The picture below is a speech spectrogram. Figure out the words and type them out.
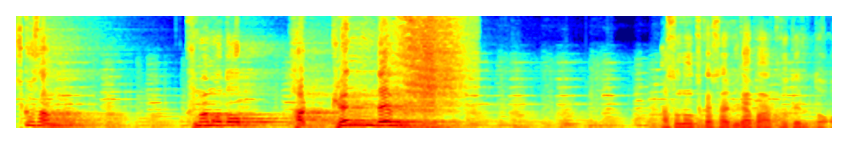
チコさん熊本発見伝。阿蘇の司ビラパークホテルと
